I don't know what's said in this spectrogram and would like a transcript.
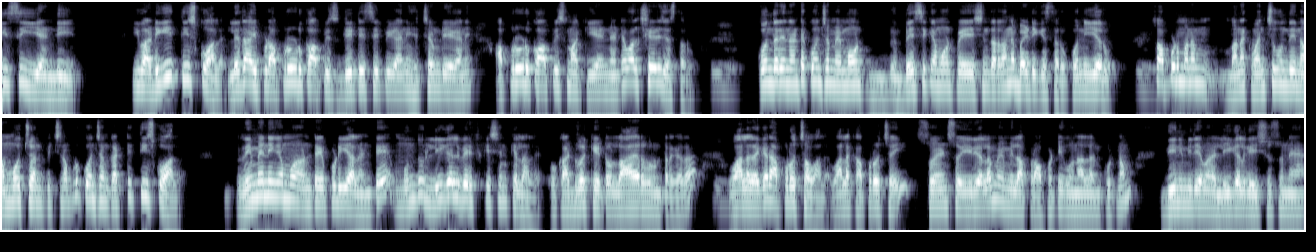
ఈసీ ఇవ్వండి ఇవి అడిగి తీసుకోవాలి. లేదా ఇప్పుడు అప్రూవ్డ్ కాపీస్ డిటీసీపీ కానీ హెచ్ఎండిఏ కానీ అప్రూవ్డ్ కాపీస్ మాకు ఇవ్వండి అంటే వాళ్ళు షేర్ చేస్తారు. కొందరు ఏంటంటే కొంచెం అమౌంట్ బేసిక్ అమౌంట్ పే చేసిన తర్వాతనే బయటికి ఇస్తారు. కొన్ని ఇయర్ సో అప్పుడు మనం మనకు మంచిగా ఉంది నమ్మొచ్చు అనిపించినప్పుడు కొంచెం కట్టి తీసుకోవాలి. రిమైనింగ్ అమౌంట్ అంటే ఎప్పుడు ఇవ్వాలంటే ముందు లీగల్ వెరిఫికేషన్కి వెళ్ళాలి ఒక అడ్వకేట్ లాయర్ ఉంటారు కదా వాళ్ళ దగ్గర అప్రోచ్ అవ్వాలి. వాళ్ళకి అప్రోచ్ అయ్యి సో అండ్ సో ఏరియాలో మేము ఇలా ప్రాపర్టీ కొనాలనుకుంటున్నాం. దీని మీద ఏమైనా లీగల్గా ఇష్యూస్ ఉన్నాయా?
